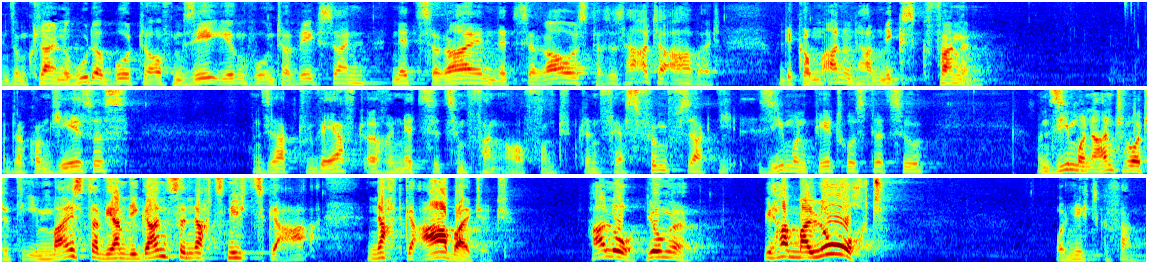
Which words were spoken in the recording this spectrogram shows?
In so einem kleinen Ruderboot da auf dem See irgendwo unterwegs sein, Netze rein, Netze raus, das ist harte Arbeit. Und die kommen an und haben nichts gefangen. Und da kommt Jesus und sagt, werft eure Netze zum Fang auf. Und dann Vers 5 sagt Simon Petrus dazu. Und Simon antwortete ihm, Meister, wir haben die ganze Nacht nichts gea Nacht gearbeitet. Hallo, Junge, wir haben mal locht und nichts gefangen.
